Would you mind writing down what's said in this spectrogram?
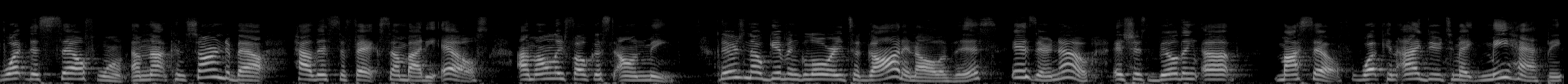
What does self want? I'm not concerned about how this affects somebody else. I'm only focused on me. There's no giving glory to God in all of this, is there? No. It's just building up myself. What can I do to make me happy?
